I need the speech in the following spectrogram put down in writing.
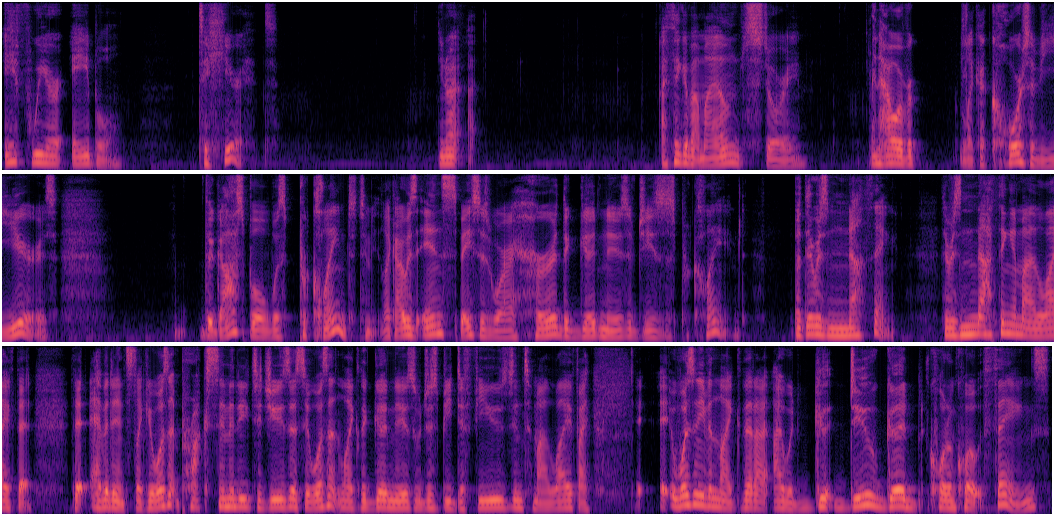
if we are able to hear it. You know, I, I think about my own story and how over like a course of years, the gospel was proclaimed to me. Like I was in spaces where I heard the good news of Jesus proclaimed, but there was nothing. There was nothing in my life that that evidenced like it wasn't proximity to Jesus. It wasn't like the good news would just be diffused into my life. I, it, wasn't even like that. I, I would go- do good quote unquote things.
